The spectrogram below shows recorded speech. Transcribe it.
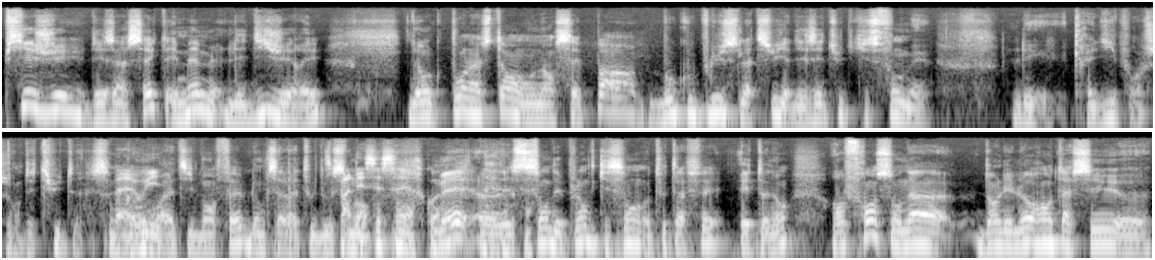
piéger des insectes et même les digérer. Donc pour l'instant, on n'en sait pas beaucoup plus là-dessus. Il y a des études qui se font, mais les crédits pour ce genre d'études sont Ben quand même oui. relativement faibles, donc ça va tout doucement. pas nécessaire, quoi. Mais euh, ce sont des plantes qui sont tout à fait étonnantes. En France, on a dans les laurentacées, euh,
